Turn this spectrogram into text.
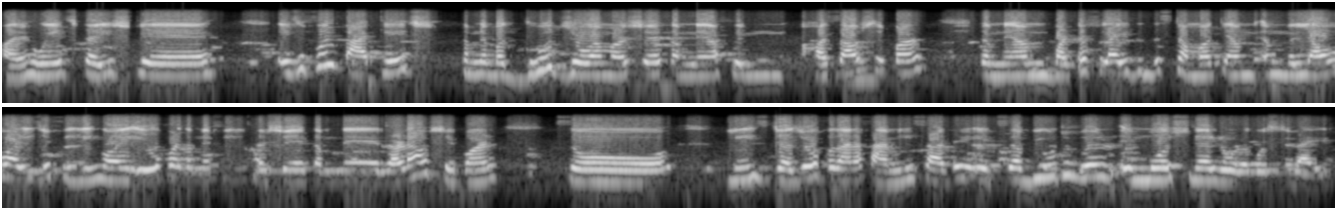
અને હું એ જ કહીશ કે એ જે ફૂલ પેકેજ તમને બધું જ જોવા મળશે. તમને આ ફિલ્મ હસાવશે પણ. તમને આમ બટરફ્લાઈઝ ઇન ધ સ્ટમક આમ એમ વાળી જે ફિલિંગ હોય, એવું પણ તમને ફીલ થશે. તમને રડાવશે પણ. સો પ્લીઝ જજો પોતાના ફેમિલી સાથે. It's a beautiful emotional roller coaster ride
